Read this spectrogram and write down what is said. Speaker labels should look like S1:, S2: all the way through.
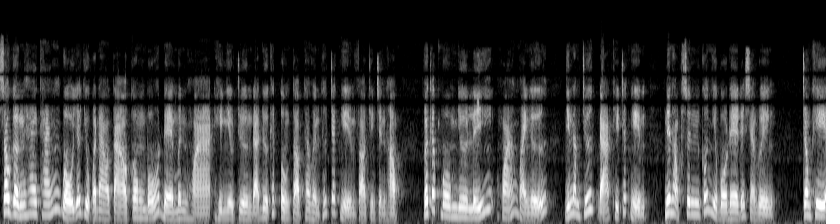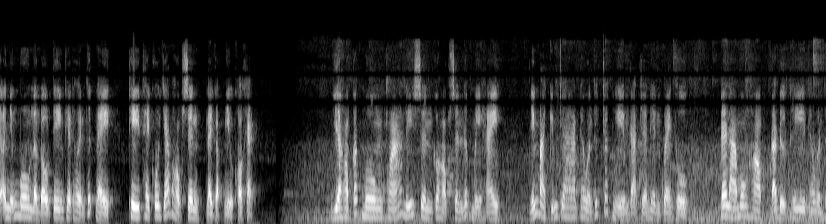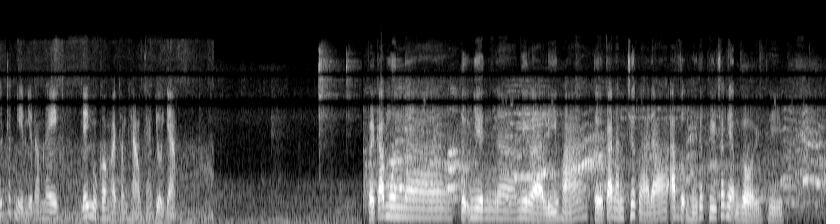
S1: Sau gần 2 tháng, Bộ Giáo dục và Đào tạo công bố đề minh họa, hiện nhiều trường đã đưa cách ôn tập theo hình thức trắc nghiệm vào chương trình học. Với các môn như lý, hóa, ngoại ngữ, những năm trước đã thi trắc nghiệm nên học sinh có nhiều bộ đề để sàng luyện. Trong khi ở những môn lần đầu tiên thi theo hình thức này thì thầy cô giáo và học sinh lại gặp nhiều khó khăn. Giờ học các môn hóa lý sinh của học sinh lớp 12, những bài kiểm tra theo hình thức trắc nghiệm đã trở nên quen thuộc. Đây là môn học đã được thi theo hình thức trắc nghiệm nhiều năm nay nên nguồn câu hỏi tham khảo khá dồi dào.
S2: Với các môn uh, tự nhiên uh, như là lý hóa từ các năm trước là đã áp dụng hình thức thi trắc nghiệm rồi thì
